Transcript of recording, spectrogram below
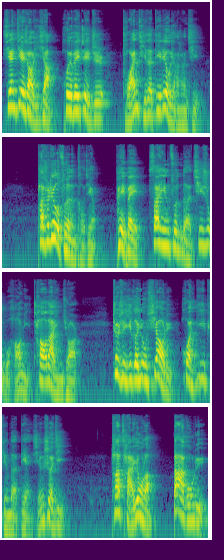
先介绍一下惠威这支传奇的第六扬声器，它是六寸口径，配备三英寸的七十五毫米超大音圈，这是一个用效率换低频的典型设计。它采用了大功率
